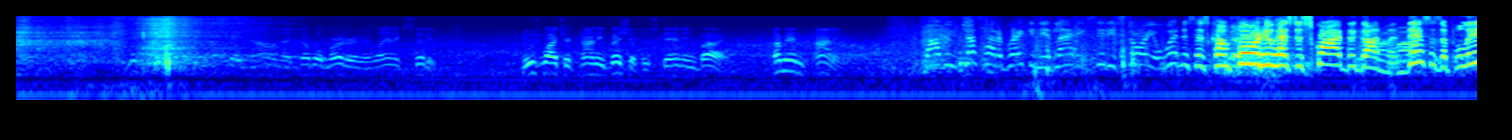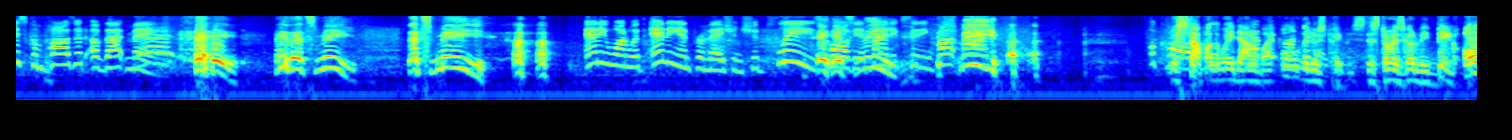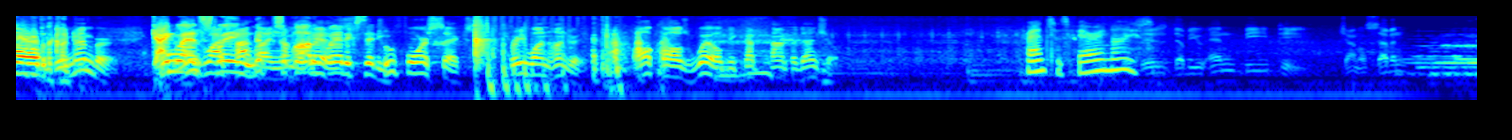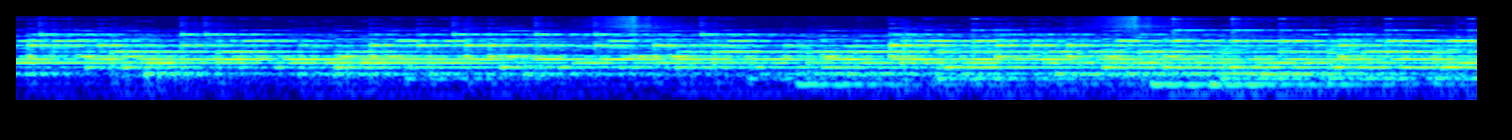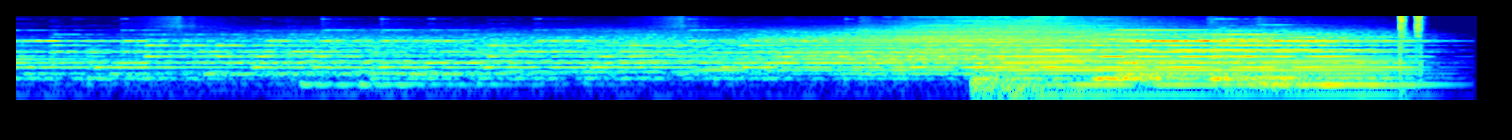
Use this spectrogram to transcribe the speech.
double murder in Atlantic City. Newswatcher Connie Bishop is standing by. Come in, Connie. Bob, we've just had a break in the Atlantic City story. A witness has come forward who has described the gunman. This is a police composite of that man. Hey, hey, that's me. That's me. Anyone with any information should please Hey, call the me. Atlantic City hotline. It's hotline. me. Or call We'll stop on the way down and buy kept all the newspapers. This story's going to be big all over the country. Remember, Gangland Newswatch sling, nips number apart is Atlantic City. 246 3100. All calls will be kept confidential. France is very nice.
